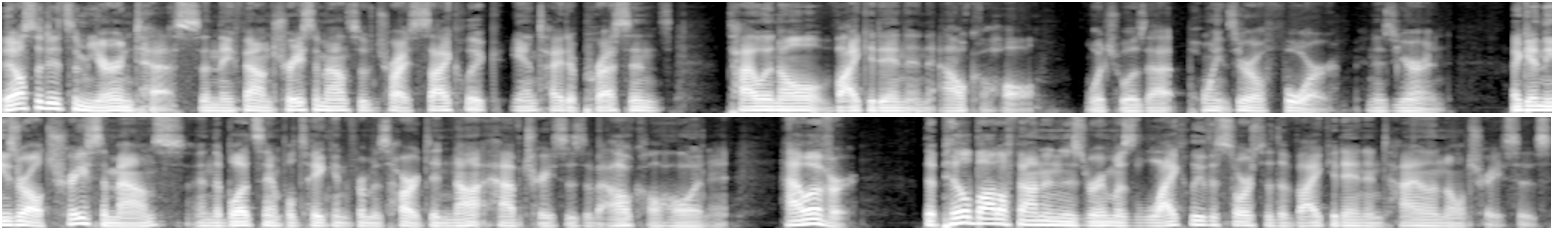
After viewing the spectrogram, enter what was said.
They also did some urine tests and they found trace amounts of tricyclic, antidepressants, Tylenol, Vicodin, and alcohol, which was at 0.04 in his urine. Again, these are all trace amounts, and the blood sample taken from his heart did not have traces of alcohol in it. However, the pill bottle found in his room was likely the source of the Vicodin and Tylenol traces.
